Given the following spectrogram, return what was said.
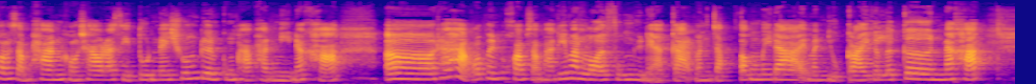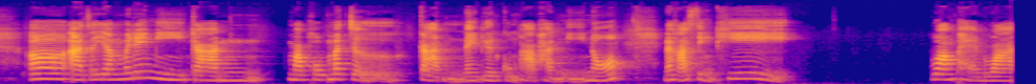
ความสัมพันธ์ของชาวราศีตุลในช่วงเดือนกุมภาพันธ์นี้นะคะเอ่อถ้าหากว่าเป็นความสัมพันธ์ที่มันลอยฟุ้งอยู่ในอากาศมันจับต้องไม่ได้ มันอยู่ไกลกันเหลือเกินนะคะเอ่ออาจจะยังไม่ได้มีการมาพบมาเจอกันในเดือนกุมภาพันธ์นี้เนาะนะคะ สิ่งที่ วางแผนไว้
